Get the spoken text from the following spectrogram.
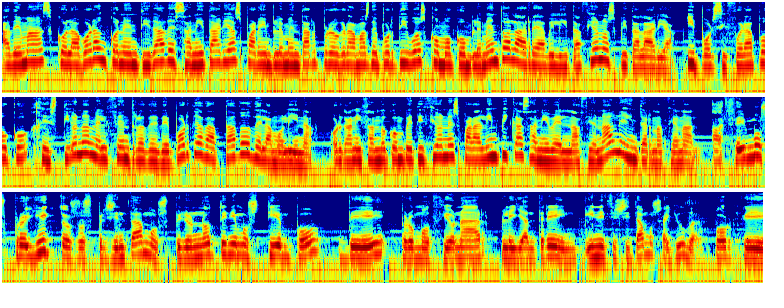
Además, colaboran con entidades sanitarias para implementar programas deportivos como complemento a la rehabilitación hospitalaria y, por si fuera poco, gestionan el Centro de Deporte Adaptado de La Molina, organizando competiciones paralímpicas a nivel nacional e internacional. Hacemos proyectos, los presentamos, pero no tenemos tiempo de promocionar Play and Train y necesitamos ayuda porque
